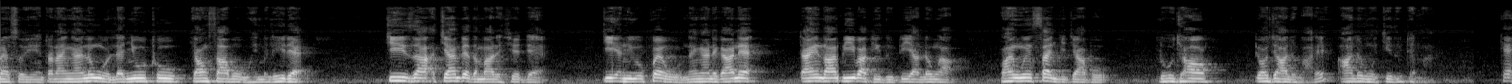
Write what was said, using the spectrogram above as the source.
မယ်ဆိုရင်တနိုင်ငံလုံးကိုလက်ညှိုးထိုးရောင်းစားဖို့ဝင်မလေးတဲ့ကြီးစားအကြမ်းဖက်သမားတွေဖြစ်တဲ့ GNU အဖွဲ့ကိုနိုင်ငံတကာနဲ့တိုင်းရင်းသားပြည်ပပြည်သူတရားလုံးကဝိုင်းဝန်းစိုက်ကြကြဖို့ လူချောင်းပြောကြားလိုပါတယ်အားလုံးကိုကျေးဇူးတင်ပါတယ်ကဲ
